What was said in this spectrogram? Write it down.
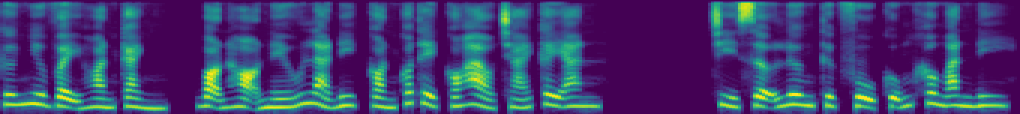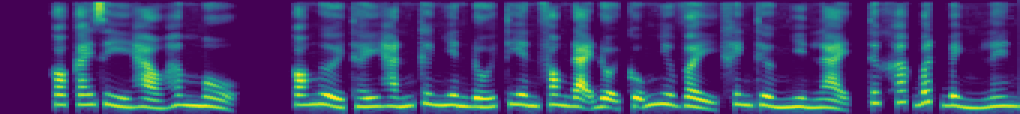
Cứ như vậy hoàn cảnh, bọn họ nếu là đi còn có thể có hảo trái cây ăn. Chỉ sợ lương thực phụ cũng không ăn đi, có cái gì hảo hâm mộ. Có người thấy hắn cư nhiên đối tiên phong đại đội cũng như vậy khinh thường nhìn lại, tức khắc bất bình lên.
